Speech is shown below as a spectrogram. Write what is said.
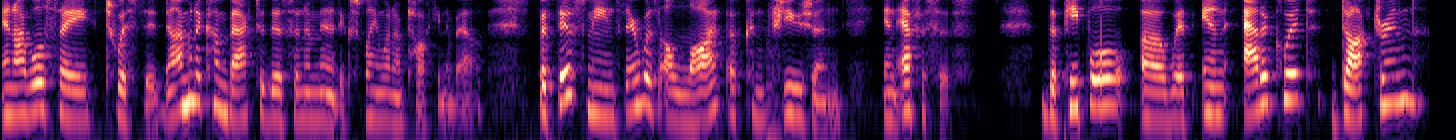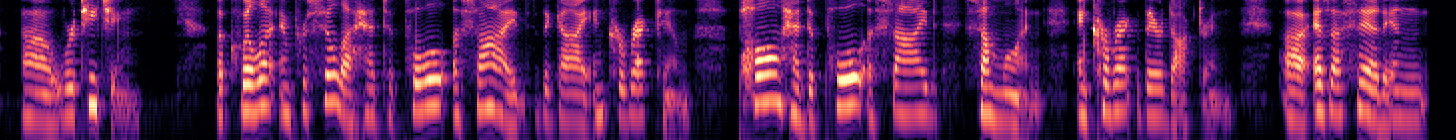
And I will say twisted. Now, I'm going to come back to this in a minute, explain what I'm talking about. But this means there was a lot of confusion in Ephesus. The people uh, with inadequate doctrine uh, were teaching. Aquila and Priscilla had to pull aside the guy and correct him. Paul had to pull aside someone and correct their doctrine. Uh, as I said, in,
